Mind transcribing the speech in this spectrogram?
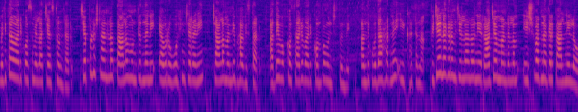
మిగతా వారి కోసం ఇలా చేస్తుంటారు. చెప్పుల స్టాండ్లో తాళం ఉంటుందని ఎవరు ఊహించరని చాలా మంది భావిస్తారు. అదే ఒక్కోసారి వారి కొంప ఉంచుతుంది. అందుకు ఉదాహరణ ఈ ఘటన. విజయనగరం జిల్లాలోని రాజా మండలం ఈశ్వర్ నగర్ కాలనీలో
